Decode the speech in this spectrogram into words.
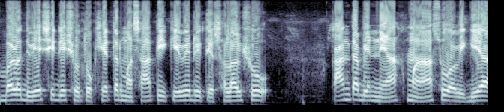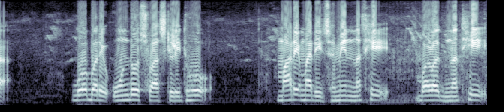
બળદ વેચી દેશો તો ખેતરમાં સાતી કેવી રીતે ચલાવશો કાંતાબેનની આંખમાં આંસુ આવી ગયા. ગોબરે ઊંડો શ્વાસ લીધો. મારે મારી જમીન નથી, બળદ નથી,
